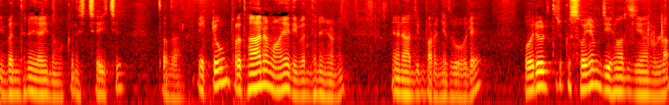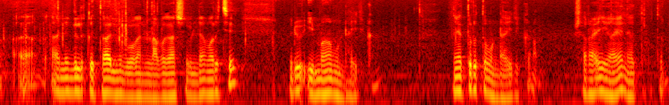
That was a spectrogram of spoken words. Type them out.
നിബന്ധനയായി നമുക്ക് നിശ്ചയിച്ച് തന്നതാണ്. ഏറ്റവും പ്രധാനമായ നിബന്ധനയാണ് ഞാൻ ആദ്യം പറഞ്ഞതുപോലെ ഓരോരുത്തർക്ക് സ്വയം ജിഹാദ് ചെയ്യാനുള്ള അല്ലെങ്കിൽ കിത്താലിന് പോകാനുള്ള അവകാശമില്ല. മറിച്ച് ഒരു ഇമാം ഉണ്ടായിരിക്കണം നേതൃത്വം ഉണ്ടായിരിക്കണം. ഷറായിയായ നേതൃത്വം.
